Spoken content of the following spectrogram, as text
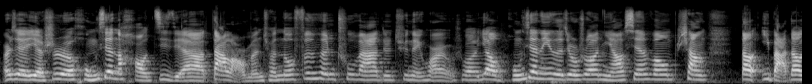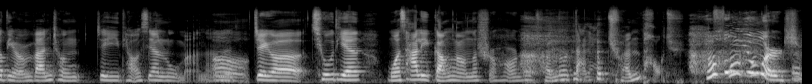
而且也是红线的好季节啊！大佬们全都纷纷出发，就去那块儿。有说要红线的意思，就是说你要先锋上到一把到顶，完成这一条线路嘛。那嗯这个秋天摩擦力杠杠的时候，那全都大家 全跑去，蜂拥而至。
